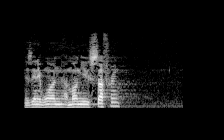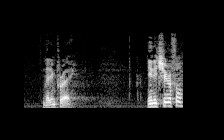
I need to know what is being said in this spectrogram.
Is anyone among you suffering? Let him pray. Any cheerful?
